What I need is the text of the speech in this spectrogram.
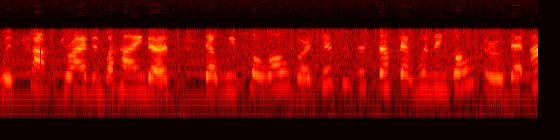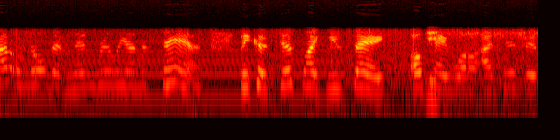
with cops driving behind us that we pull over. This is the stuff that women go through that I don't know that men really understand. Because just like you say, okay, well, I did this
